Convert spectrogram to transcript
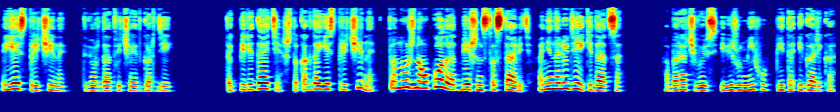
«Есть причины», — твердо отвечает Гордей. Так передайте, что когда есть причины, то нужно уколы от бешенства ставить, а не на людей кидаться. Оборачиваюсь и вижу Миху, Пита и Гарика,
